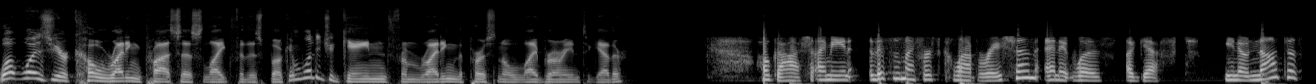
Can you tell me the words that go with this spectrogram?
What was your co-writing process like for this book, and what did you gain from writing the personal librarian together? Oh gosh, I mean, this was my first collaboration, and it was a gift. You know, not just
